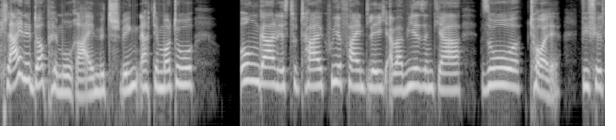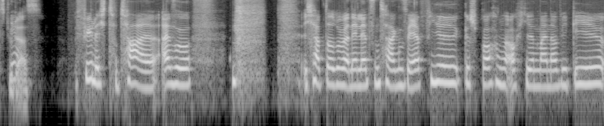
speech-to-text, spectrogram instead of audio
kleine Doppelmoral mitschwingt, nach dem Motto, Ungarn ist total queerfeindlich, aber wir sind ja so toll. Wie fühlst du ja. das? Fühle ich total. Also ich habe darüber in den letzten Tagen sehr viel gesprochen, auch hier in meiner WG.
